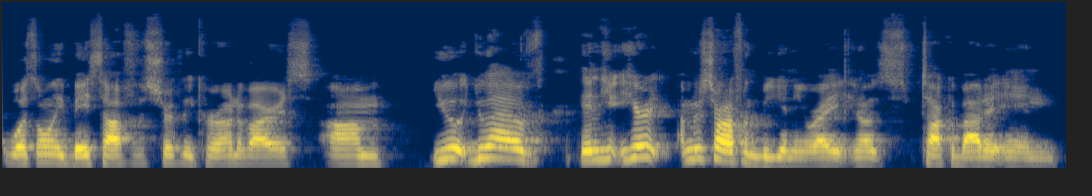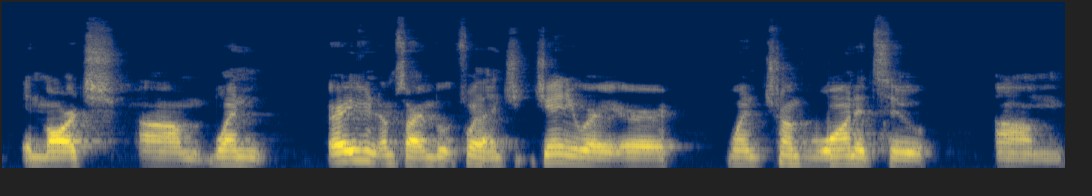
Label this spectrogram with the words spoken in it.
was only based off of strictly coronavirus. Um, you you have and here I'm gonna start off from the beginning, right? You know, let's talk about it in in March, um, when or even I'm sorry before that, January or when Trump wanted to um,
